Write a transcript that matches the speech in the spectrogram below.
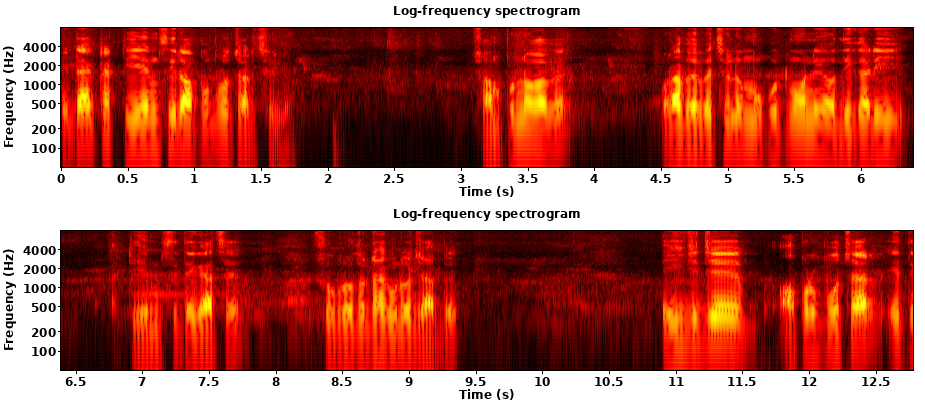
এটা একটা টিএমসির অপপ্রচার ছিল। সম্পূর্ণভাবে ওরা ভেবেছিল মুকুটমণি অধিকারী টিএমসিতে গেছে সুব্রত ঠাকুরও যাবে। এই যে যে অপপ্রচার এতে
